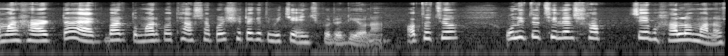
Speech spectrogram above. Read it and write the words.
আমার হার্টটা একবার তোমার পথে আসার পরে সেটাকে তুমি চেঞ্জ করে দিও না। অথচ উনি তো ছিলেন সবচেয়ে ভালো মানুষ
